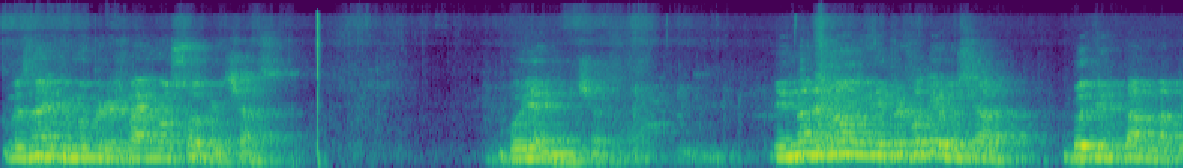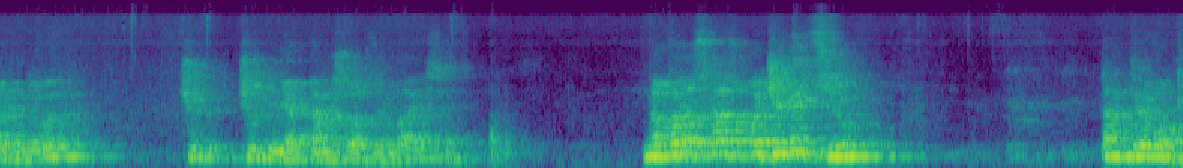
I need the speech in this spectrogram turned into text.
Ви знаєте, ми переживаємо особий час, воєнний час. І нам, нам не приходилося бути там на передових, чути, як там що зривається. Но по розказу очевидців там тривога.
